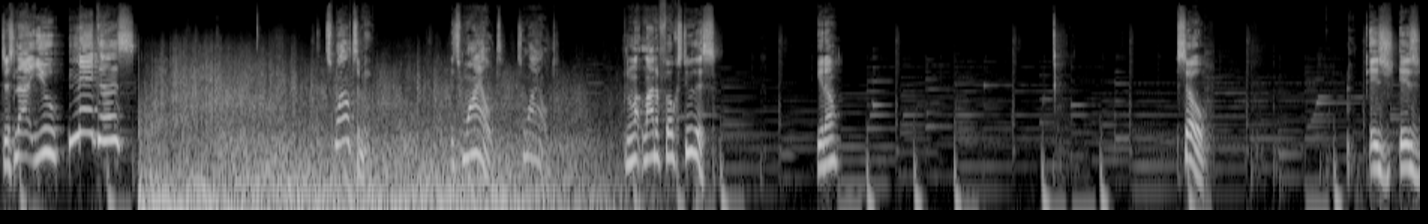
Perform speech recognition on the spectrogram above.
Just not you niggas. It's wild to me. It's wild. It's wild. A lot of folks do this. You know? So, is is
